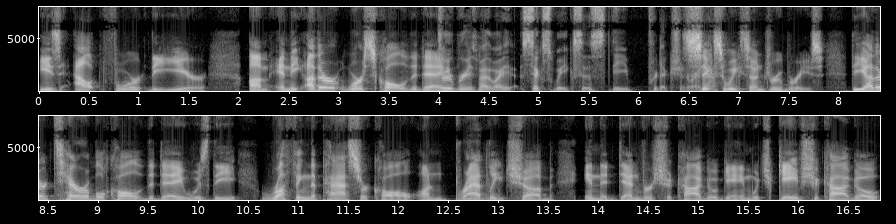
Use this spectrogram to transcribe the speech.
is out for the year. Um, and the other worst call of the day. Drew Brees, by the way, six weeks is the prediction right Six now. weeks on Drew Brees. The other terrible call of the day was the roughing the passer call on Bradley Chubb in the Denver Chicago game, which gave Chicago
